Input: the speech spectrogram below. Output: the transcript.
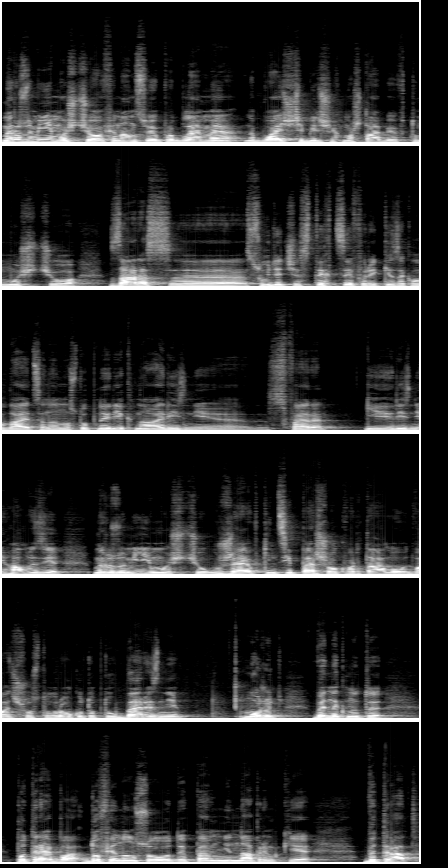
Ми розуміємо, що фінансові проблеми набувають ще більших масштабів, тому що зараз, е, судячи з тих цифр, які закладаються на наступний рік на різні е, сфери і різні галузі, ми розуміємо, що вже в кінці першого кварталу 2026 року, тобто у березні, можуть виникнути потреба дофінансовувати певні напрямки витрат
